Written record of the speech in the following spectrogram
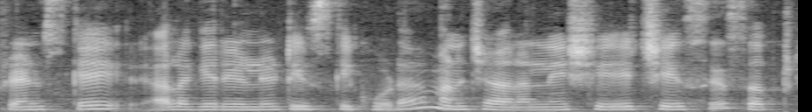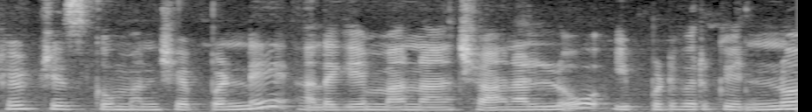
ఫ్రెండ్స్కి అలాగే రిలేటివ్స్కి కూడా మన ఛానల్ని షేర్ చేసి సబ్స్క్రైబ్ చేసుకోమని చెప్పండి. అలాగే మన ఛానల్లో ఇప్పటి వరకు ఎన్నో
